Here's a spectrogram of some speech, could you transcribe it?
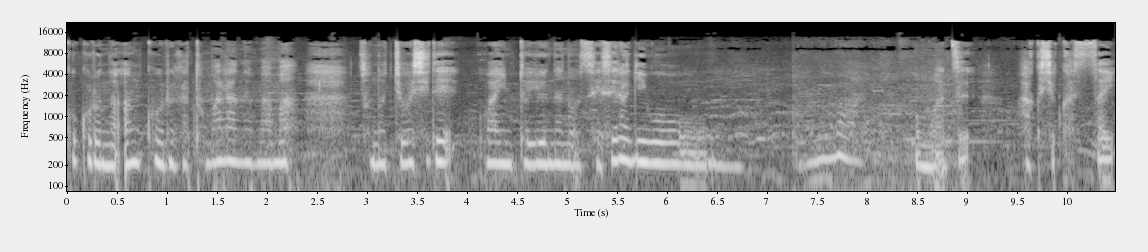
心のアンコールが止まらぬままその調子でワインという名のせせらぎを思わず拍手喝采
